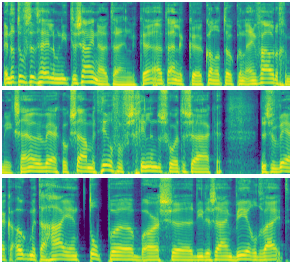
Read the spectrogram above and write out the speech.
En dat hoeft het helemaal niet te zijn uiteindelijk. Hè. Uiteindelijk eh, kan het ook een eenvoudige mix zijn. We werken ook samen met heel veel verschillende soorten zaken. Dus we werken ook met de high-end topbars eh, die er zijn wereldwijd.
